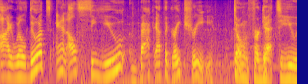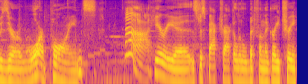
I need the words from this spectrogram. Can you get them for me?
I will do it, and I'll see you back at the Great Tree. Don't forget to use your warp points. Ah, here he is. Just backtrack a little bit from the Great Tree.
